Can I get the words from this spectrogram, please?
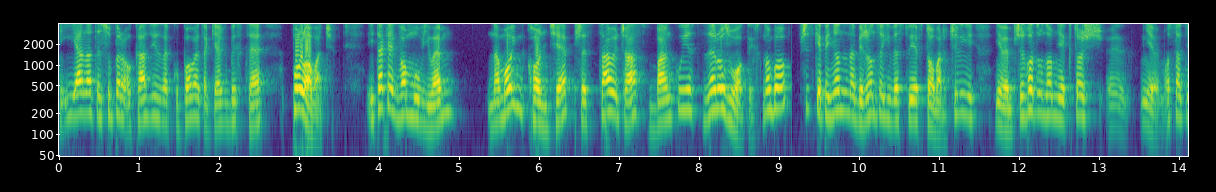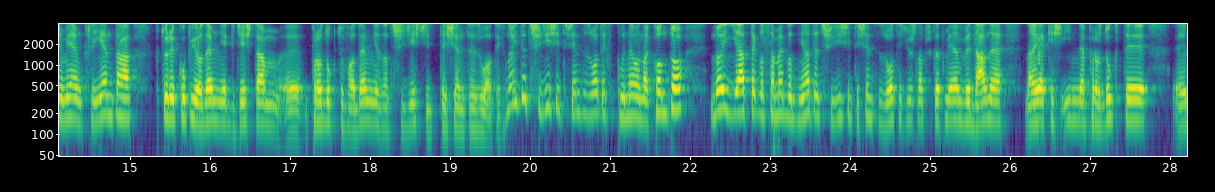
I ja na te super okazje zakupowe tak jakby chcę polować. I tak jak Wam mówiłem, na moim koncie przez cały czas w banku jest 0 zł, no bo wszystkie pieniądze na bieżąco inwestuję w towar, czyli nie wiem, przychodzą do mnie ktoś, yy, nie wiem, ostatnio miałem klienta, który kupił ode mnie gdzieś tam yy, produktów ode mnie za 30 tysięcy złotych. No i te 30 tysięcy złotych wpłynęło na konto, no i ja tego samego dnia te 30 tysięcy złotych już na przykład miałem wydane na jakieś inne produkty, yy,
